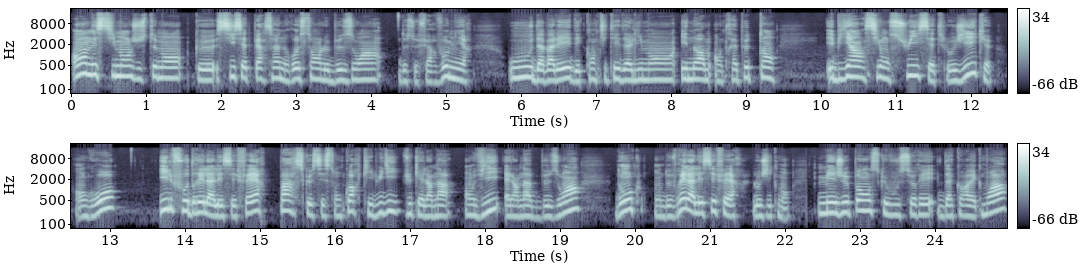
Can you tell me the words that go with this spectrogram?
en estimant justement que si cette personne ressent le besoin de se faire vomir ou d'avaler des quantités d'aliments énormes en très peu de temps, eh bien si on suit cette logique, en gros, il faudrait la laisser faire parce que c'est son corps qui lui dit, vu qu'elle en a envie, elle en a besoin, donc on devrait la laisser faire, logiquement. Mais je pense que vous serez d'accord avec moi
